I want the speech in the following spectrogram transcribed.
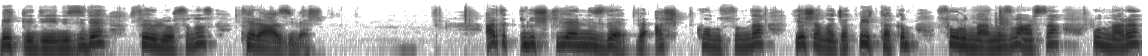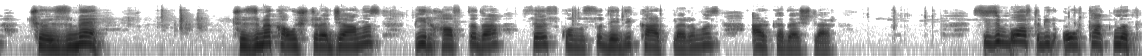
beklediğinizi de söylüyorsunuz teraziler. Artık ilişkilerinizde ve aşk konusunda yaşanacak bir takım sorunlarınız varsa bunları çözüme çözüme kavuşturacağınız bir hafta da söz konusu dedi kartlarımız arkadaşlar. Sizin bu hafta bir ortaklık,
